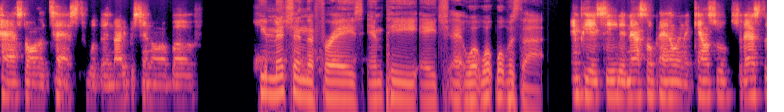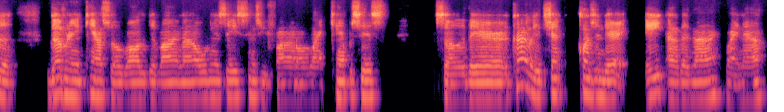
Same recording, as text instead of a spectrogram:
passed all the tests with a 90% or above. You mentioned the phrase NPH. Uh, what what what was that? NPHC, the National Pan-Hellenic Council. So that's the governing council of all the Divine organizations you find on like campuses. So they're currently Clemson. They're eight out of the nine right now.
